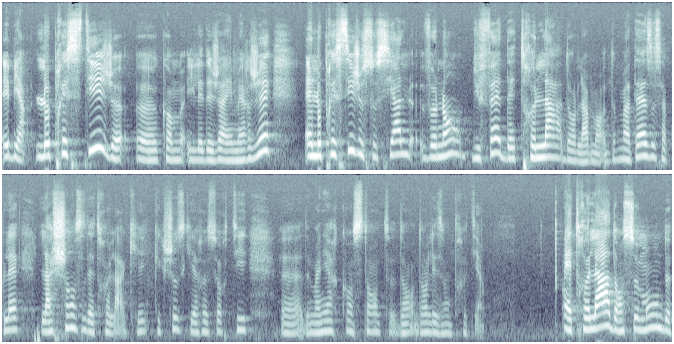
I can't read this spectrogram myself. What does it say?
Eh bien, le prestige, euh, comme il est déjà émergé, est le prestige social venant du fait d'être là dans la mode. Ma thèse s'appelait La chance d'être là, qui est quelque chose qui est ressorti euh, de manière constante dans les entretiens être là dans ce monde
